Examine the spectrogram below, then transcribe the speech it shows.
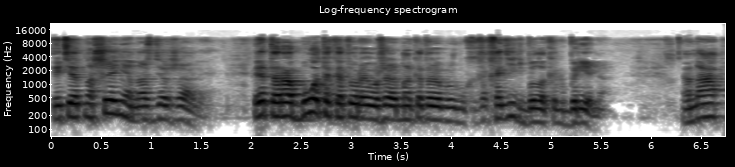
Эти отношения нас держали. Это работа, которая уже, на которую ходить было как бремя она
